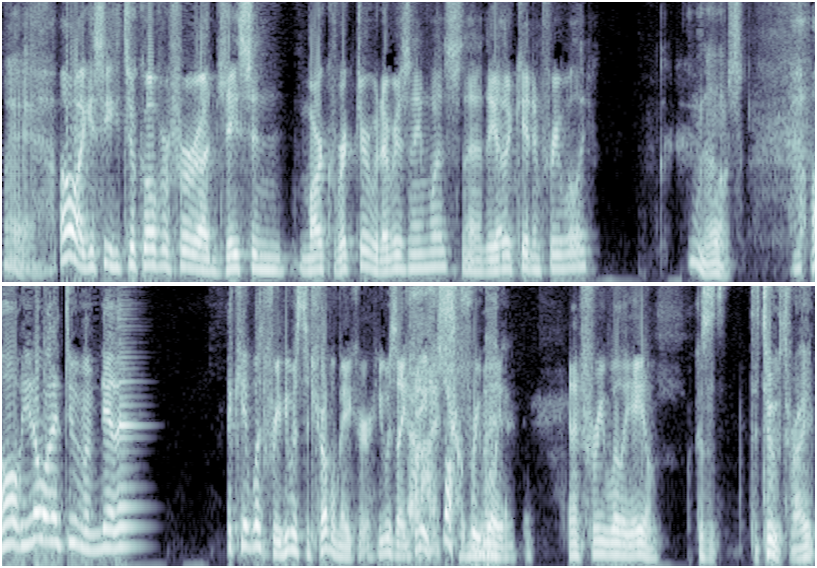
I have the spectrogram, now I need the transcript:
Yeah. Oh, I guess he, he took over for uh, Jason Mark Richter, whatever his name was, uh, the other kid in Free Willy. Who knows? Oh, you know what I do? Yeah, that, that kid was free. He was the troublemaker. He was like, "Hey, fuck Free Willy," and then Free Willy ate him. Because it's the tooth, right?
